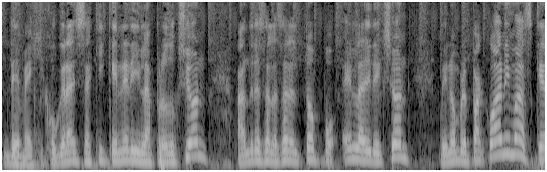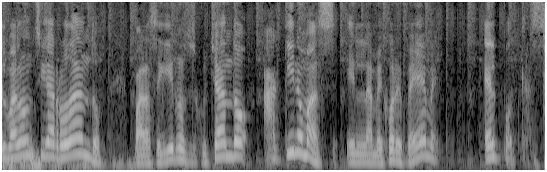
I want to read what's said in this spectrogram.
de México. Gracias a Kike Neri en la producción, Andrés Salazar el Topo en la dirección. Mi nombre es Paco Ánimas, que el balón siga rodando para seguirnos escuchando aquí nomás en la mejor FM, el podcast.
